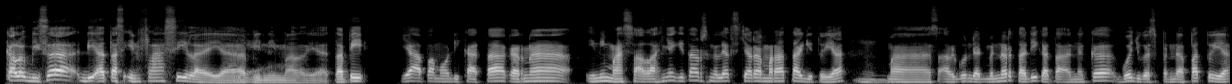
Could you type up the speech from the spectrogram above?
Kalau bisa di atas inflasi lah ya Iya. minimal ya. Tapi ya apa mau dikata karena ini masalahnya kita harus ngelihat secara merata gitu ya. Hmm. Mas Argun dan bener tadi kata Aneke, gue juga sependapat tuh ya.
